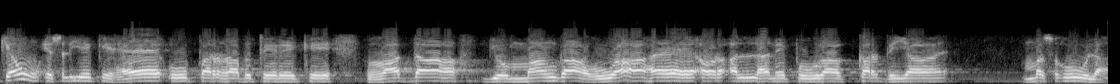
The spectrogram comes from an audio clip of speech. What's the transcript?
کیوں؟ اس لیے کہ ہے اوپر رب تیرے کے وعدہ جو مانگا ہوا ہے اور اللہ نے پورا کر دیا ہے۔ مسئولہ۔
